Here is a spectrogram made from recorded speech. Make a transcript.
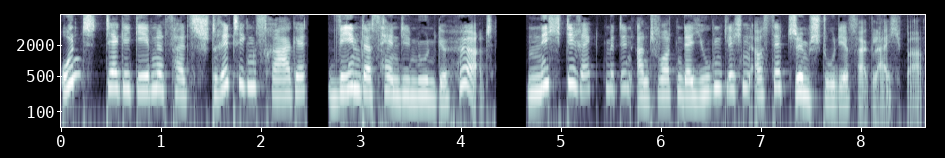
und der gegebenenfalls strittigen Frage, wem das Handy nun gehört, nicht direkt mit den Antworten der Jugendlichen aus der Gym-Studie vergleichbar.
